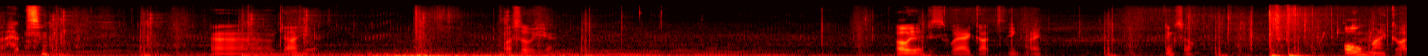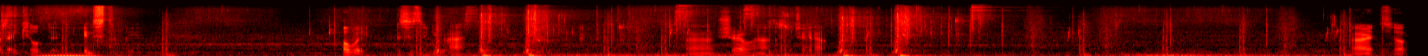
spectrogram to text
that. um, down here. What's over here? Oh yeah, this is where I got the thing, right? I think so. Oh my god, that killed it instantly. Oh wait, this is a new path. Uh, sure, why not? Let's go check it out. Alright, so...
